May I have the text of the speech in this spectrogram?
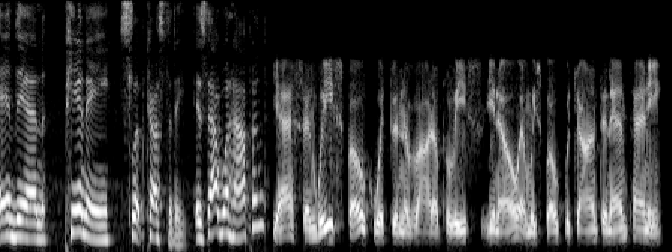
and then Penny slipped custody. Is that what happened? Yes, and we spoke with the Nevada police, you know, and we spoke with Jonathan and Penny.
